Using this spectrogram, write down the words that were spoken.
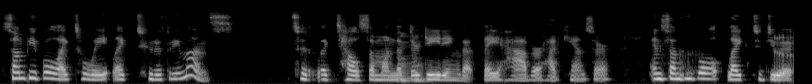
Some people like to wait like two to three months to like tell someone that they're Mhm. dating that they have or had cancer, and some people like to do it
